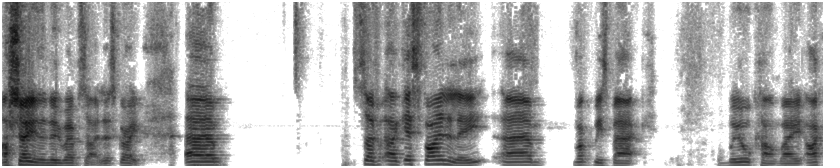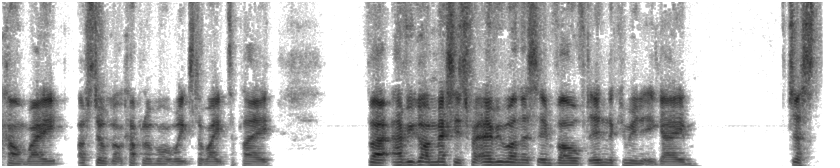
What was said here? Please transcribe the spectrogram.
I'll show you the new website. That's great. Um, so I guess finally, um, rugby's back. We all can't wait. I can't wait. I've still got a couple of more weeks to wait to play. But have you got a message for everyone that's involved in the community game? Just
